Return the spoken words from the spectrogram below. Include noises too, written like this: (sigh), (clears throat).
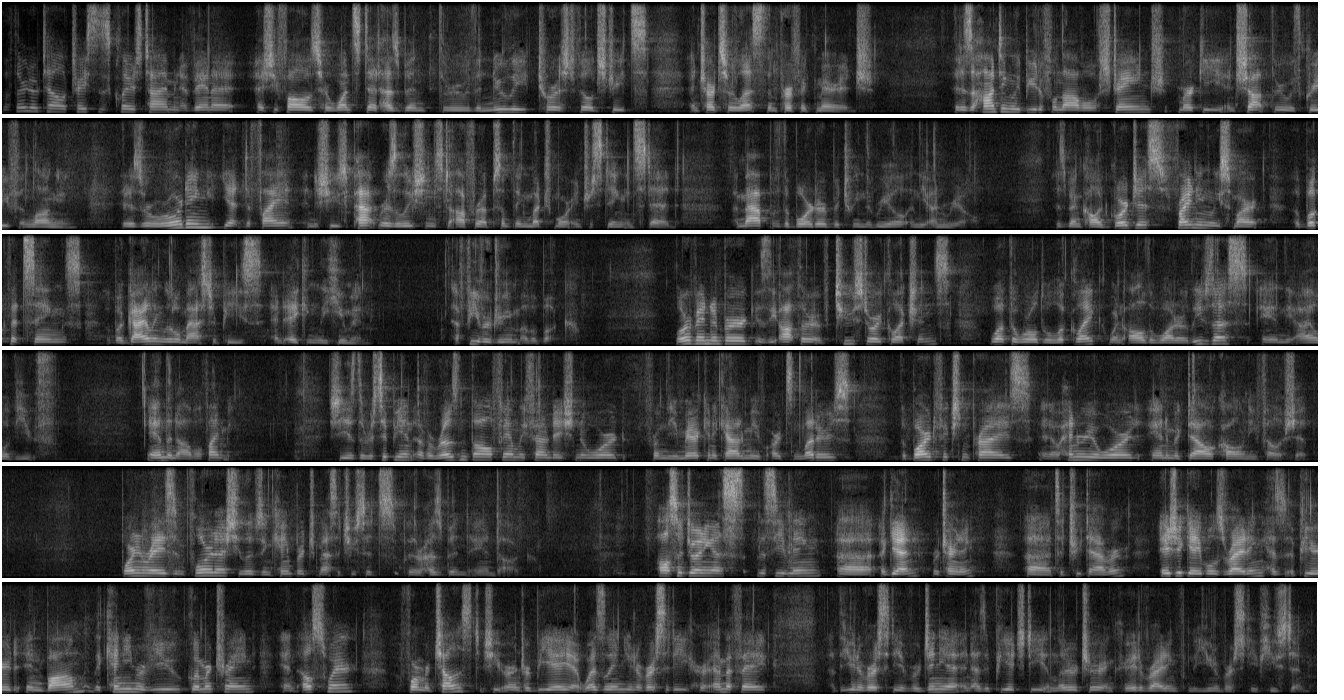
The third hotel traces Claire's time in Havana as she follows her once dead husband through the newly tourist filled streets and charts her less than perfect marriage. It is a hauntingly beautiful novel, strange, murky, and shot through with grief and longing. It is rewarding yet defiant and eschews pat resolutions to offer up something much more interesting instead a map of the border between the real and the unreal. It has been called gorgeous, frighteningly smart, a book that sings, a beguiling little masterpiece, and achingly human. A fever dream of a book. Laura van den Berg is the author of two story collections What the World Will Look Like When All the Water Leaves Us and The Isle of Youth, and the novel Find Me. She is the recipient of a Rosenthal Family Foundation Award from the American Academy of Arts and Letters, the Bard Fiction Prize, an O. Henry Award, and a MacDowell Colony Fellowship. Born and raised in Florida, she lives in Cambridge, Massachusetts, with her husband and dog. Also joining us this evening, uh, again, returning, uh, it's a treat to have her. Aja Gabel's writing has appeared in Bomb, The Kenyon Review, Glimmer Train, and elsewhere. A former cellist, she earned her BA at Wesleyan University, her MFA at the University of Virginia, and has a PhD in literature and creative writing from the University of Houston.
